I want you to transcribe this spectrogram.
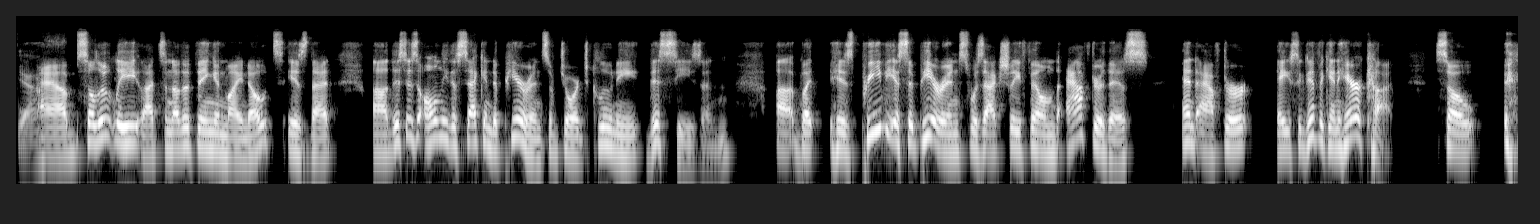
yeah. Absolutely. That's another thing in my notes is that uh, this is only the second appearance of George Clooney this season. Uh, but his previous appearance was actually filmed after this and after a significant haircut. So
